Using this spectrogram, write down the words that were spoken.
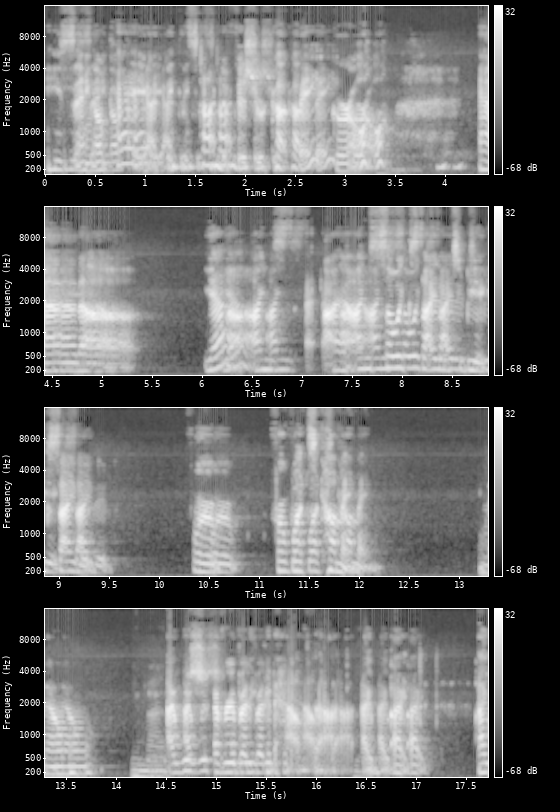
he's saying, okay, I think it's time to fish or cut bait, girl. And uh, yeah, I'm I, am so excited to be excited for for what's coming. You know, I wish everybody could have that. I I, I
